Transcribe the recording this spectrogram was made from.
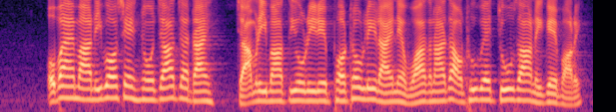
။အော်ပန်မာနီဘော့စ်ရဲ့ညွှန်ကြားချက်တိုင်းဂျာမနီမှာသီအိုရီတွေဖော်ထုတ်လေ့လာနေတဲ့ဝါသနာကြောင့်အထူးပဲစူးစမ်းနေခဲ့ပါတယ်။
